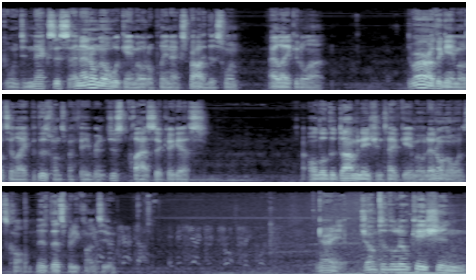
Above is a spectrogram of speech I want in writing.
going to Nexus, and I don't know what game mode I'll play next, probably this one. I like it a lot. There are other game modes I like, but this one's my favorite. Just classic, I guess. Although the domination type game mode, I don't know what it's called. That's pretty fun too. Alright, jump to the location.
